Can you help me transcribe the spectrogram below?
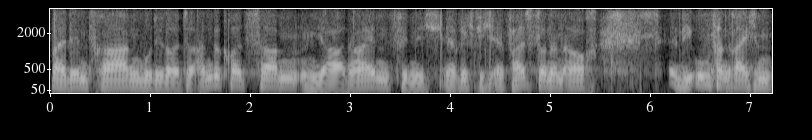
bei den Fragen, wo die Leute angekreuzt haben, ja, nein, finde ich richtig, falsch, sondern auch die umfangreichen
